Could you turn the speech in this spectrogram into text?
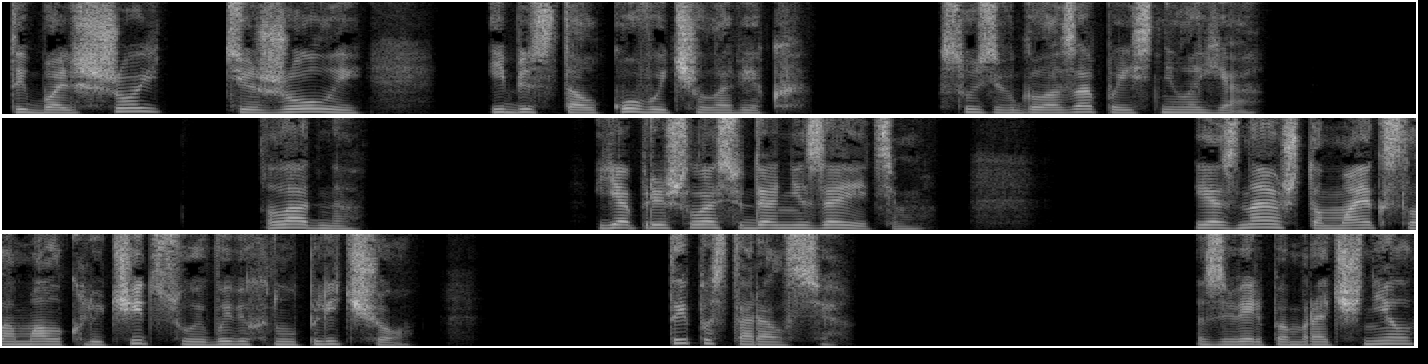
Ты большой, тяжелый и бестолковый человек, сузив глаза, пояснила я. Ладно. Я пришла сюда не за этим. Я знаю, что Майк сломал ключицу и вывихнул плечо. Ты постарался. Зверь помрачнел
